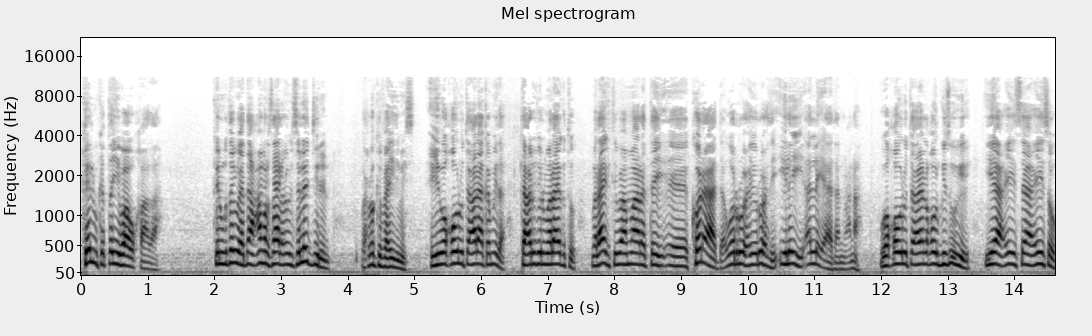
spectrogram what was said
kelimka ayibaa u qaadaa kelimka ayibka haddaan camal saalix uusan la jirin waxba ka faa'idi maysa iyo wa tacaala ka mid a tacruju lmalaa'ikatu malaa'igti baa maaragtay kor aada waruux iyo ruuxdii ilayhi allay aadaan macnaha wa qowluhu tacala qowlkiisa uu yihi yaa ciisa ciisow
